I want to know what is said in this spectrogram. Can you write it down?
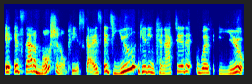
it it's that emotional piece guys. It's you getting connected with you.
